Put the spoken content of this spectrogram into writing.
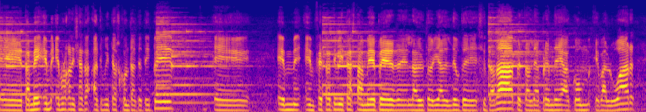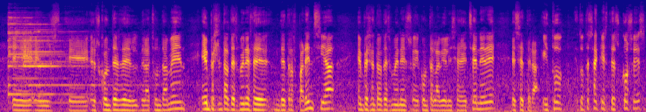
eh, també hem, hem organitzat activitats contra el TTIP, eh, hem, hem fet activitats també per l'auditoria del deute ciutadà, per tal d'aprendre a com avaluar eh, els, eh, els comptes del, de l'Ajuntament, hem presentat esmenes de, de transparència, hem presentat esmenes eh, contra la violència de gènere, etc. I tot, totes aquestes coses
